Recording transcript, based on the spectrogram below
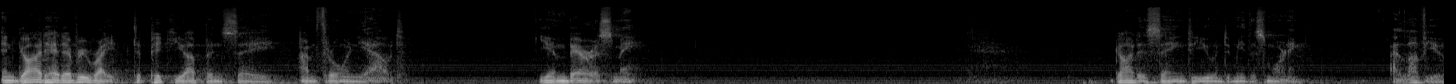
And God had every right to pick you up and say, I'm throwing you out. You embarrass me. God is saying to you and to me this morning, I love you.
